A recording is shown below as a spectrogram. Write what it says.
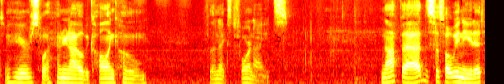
So here's what Henry and I will be calling home for the next four nights. Not bad. This is what we needed.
